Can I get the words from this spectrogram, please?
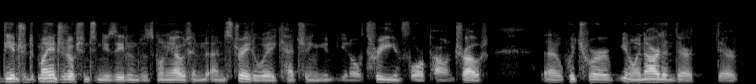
the my introduction to New Zealand was going out and, and straight away catching you know three and four pound trout, uh, which were you know in Ireland they're they're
